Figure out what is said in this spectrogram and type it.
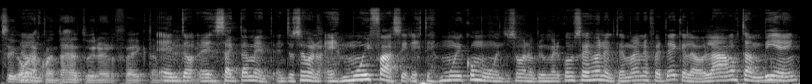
Sí, como ¿no? las cuentas de Twitter fake también. Exactamente. Entonces, bueno, es muy fácil, este es muy común. Entonces, bueno, el primer consejo en el tema de NFT, que lo hablábamos también,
